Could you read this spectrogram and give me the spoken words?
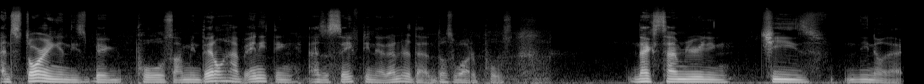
and storing in these big pools. I mean, they don't have anything as a safety net under that those water pools. Next time you're eating cheese, you know that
